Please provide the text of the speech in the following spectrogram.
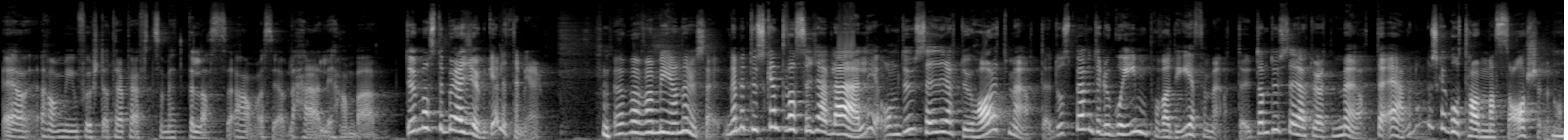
eh, min första terapeut som hette Lasse, han var så jävla härlig. Han bara, du måste börja ljuga lite mer. Jag bara, vad menar du? Så här, Nej men du ska inte vara så jävla ärlig. Om du säger att du har ett möte, då behöver inte du gå in på vad det är för möte. Utan du säger att du har ett möte, även om du ska gå och ta en massage eller något.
